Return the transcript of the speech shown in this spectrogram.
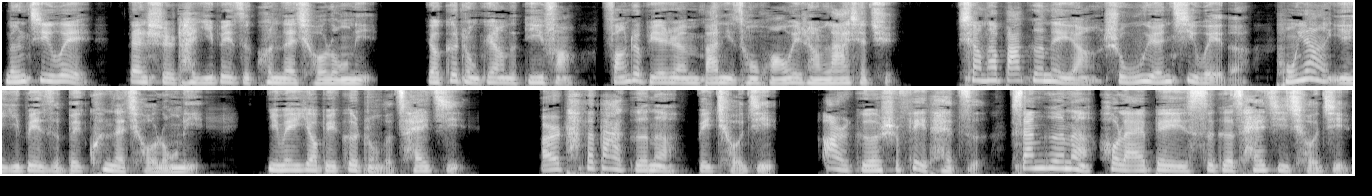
能继位，但是他一辈子困在囚笼里，要各种各样的提防，防着别人把你从皇位上拉下去。像他八哥那样是无缘继位的。同样也一辈子被困在囚笼里，因为要被各种的猜忌。而他的大哥呢，被囚禁；二哥是废太子；三哥呢，后来被四哥猜忌囚禁；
